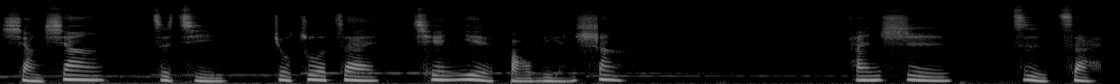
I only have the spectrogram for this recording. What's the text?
想象自己就坐在。千叶宝莲上，安适自在。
